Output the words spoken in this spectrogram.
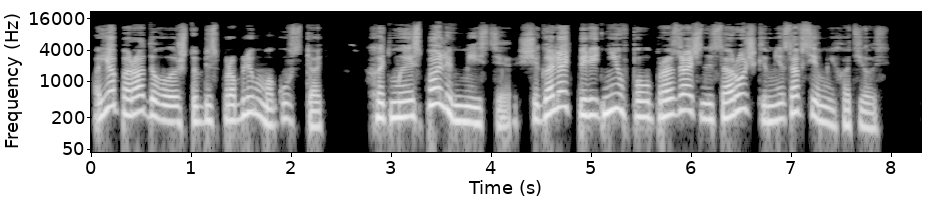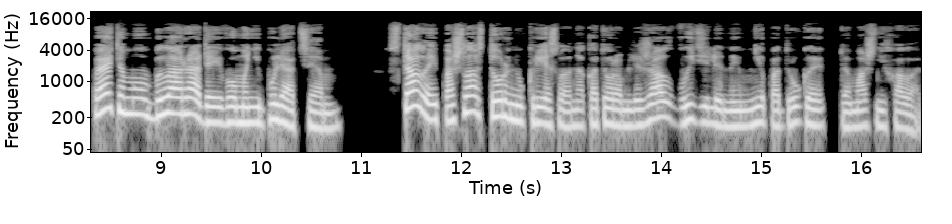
А я порадовалась, что без проблем могу встать. Хоть мы и спали вместе, щеголять перед ним в полупрозрачной сорочке мне совсем не хотелось. Поэтому была рада его манипуляциям. Встала и пошла в сторону кресла, на котором лежал выделенный мне подругой домашний халат.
